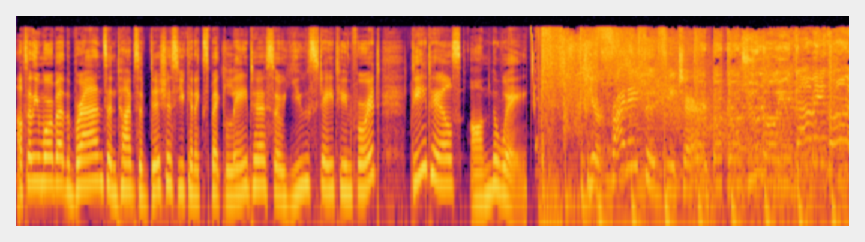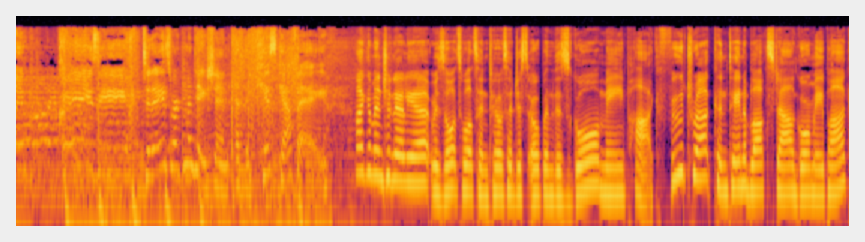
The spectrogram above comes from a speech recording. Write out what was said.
I'll tell you more about the brands and types of dishes you can expect later, so you stay tuned for it. Details on the way. Your Friday food feature. Don't you know you got me going crazy? Today's recommendation at the Kiss Cafe. Like I mentioned earlier, Resorts World Sentosa just opened this gourmet park, food truck, container block style gourmet park,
